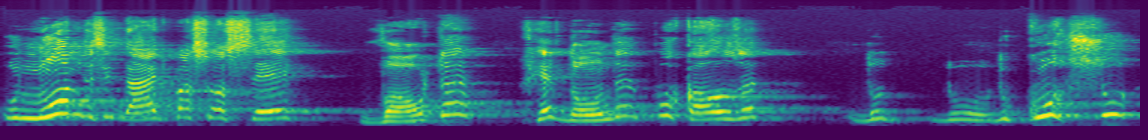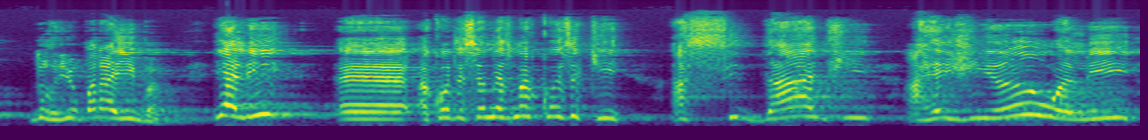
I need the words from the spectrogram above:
o nome da cidade passou a ser Volta Redonda por causa do, do, do curso do rio Paraíba. E ali é, aconteceu a mesma coisa aqui. A cidade, a região ali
